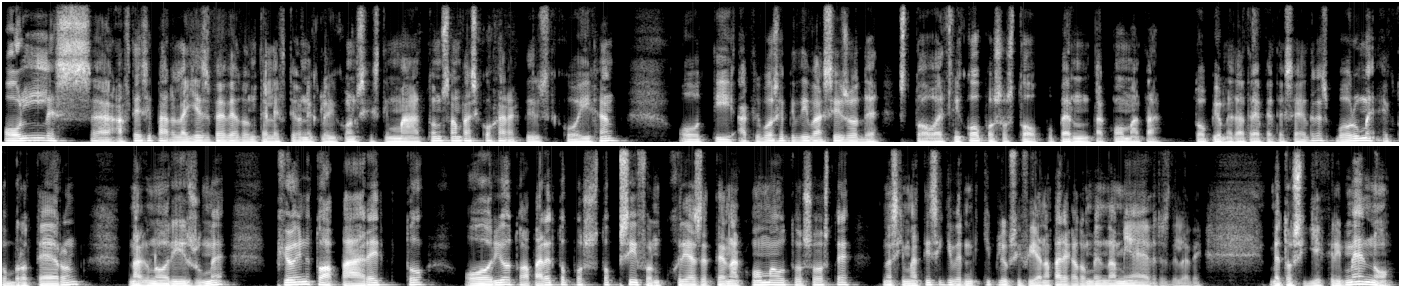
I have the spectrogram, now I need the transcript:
Όλες ε, αυτές οι παραλλαγές βέβαια των τελευταίων εκλογικών συστημάτων σαν βασικό χαρακτηριστικό είχαν ότι ακριβώς επειδή βασίζονται στο εθνικό ποσοστό που παίρνουν τα κόμματα το οποίο μετατρέπεται σε έδρες, μπορούμε εκ των προτέρων να γνωρίζουμε ποιο είναι το απαραίτητο όριο, το απαραίτητο ποσοστό ψήφων που χρειάζεται ένα κόμμα ούτως ώστε να σχηματίσει κυβερνητική πλειοψηφία, να πάρει 151 έδρες δηλαδή. Με το συγκεκριμένο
